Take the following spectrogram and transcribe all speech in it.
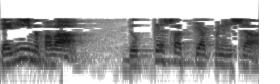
දැනීම පවා දුක්ඛ සත්‍යයක් වන නිසා.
